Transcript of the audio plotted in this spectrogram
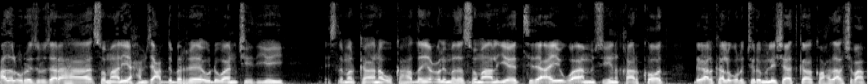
Hadal uu ra'iisul wasaaraha soomaaliya xamse cabdi barre uu dhowaan jeediyey islamarkaana uu ka hadlay culimada soomaaliyeed sida ay ugu aamusan yihiin qaarkood dagaalka lagula jiro maleeshiyaadka kooxda al-shabaab.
